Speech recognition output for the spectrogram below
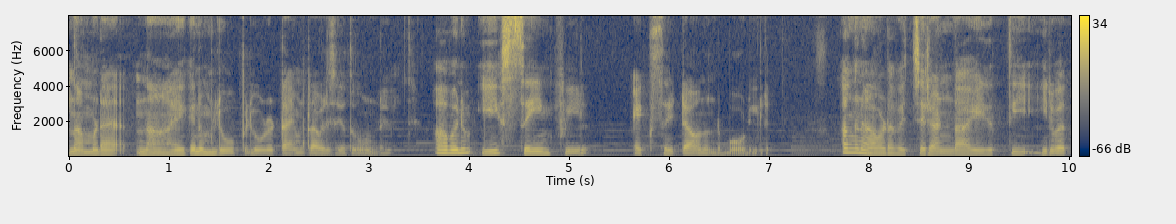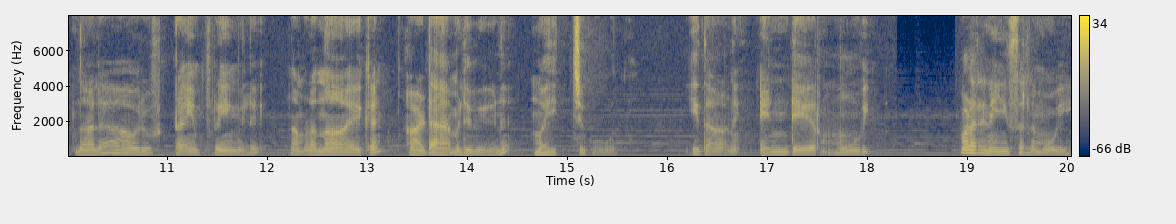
നമ്മുടെ നായകനും ലൂപ്പിലൂടെ ടൈം ട്രാവൽ ചെയ്തുകൊണ്ട് അവനും ഈ സെയിം ഫീൽ എക്സൈറ്റ് ആവുന്നുണ്ട് ബോഡിയിൽ അങ്ങനെ അവിടെ വെച്ച് രണ്ടായിരത്തി ഇരുപത്തിനാല് ആ ഒരു ടൈം ഫ്രെയിമിൽ നമ്മുടെ നായകൻ ആ ഡാമിൽ വീണ് മരിച്ചു പോകുന്നു. ഇതാണ് എന്റെയർ മൂവി വളരെ നൈസല്ല മൂവി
